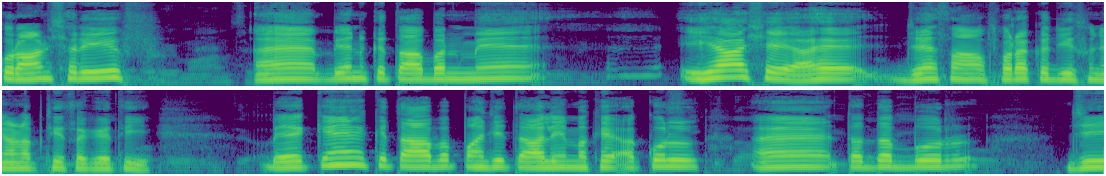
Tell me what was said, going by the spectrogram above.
क़रान शरीफ़ ऐं ॿियनि किताबनि में इहा शइ आहे जंहिंसां फ़र्क़ जी सुञाणप थी सघे थी ॿिए कंहिं किताब पंहिंजी तालीम खे अक़ुल ऐं तदबुर जी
